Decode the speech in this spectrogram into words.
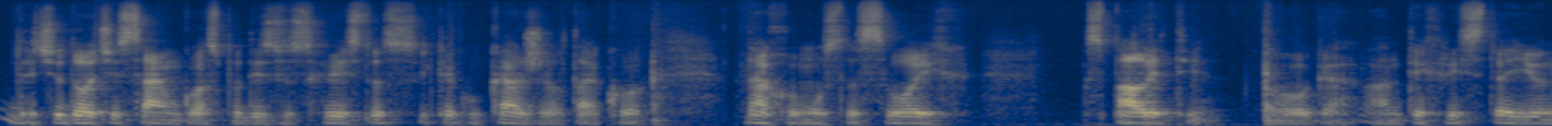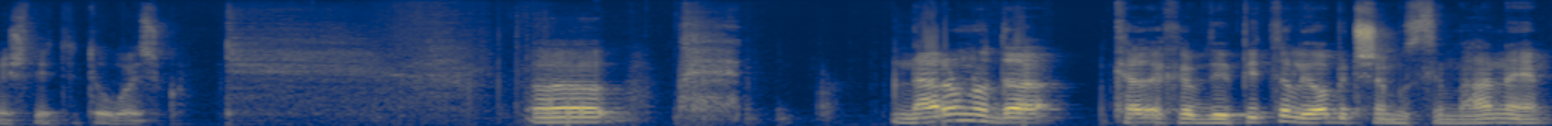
gde će doći sam gospod Isus Hristos i kako kaže, jel tako, dahom usta svojih spaliti ovoga antihrista i uništiti tu vojsku. E, naravno da kada, kada bi pitali obične muslimane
